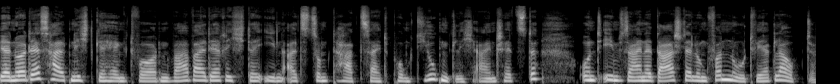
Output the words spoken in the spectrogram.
der nur deshalb nicht gehängt worden war, weil der Richter ihn als zum Tatzeitpunkt jugendlich einschätzte und ihm seine Darstellung von Notwehr glaubte.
